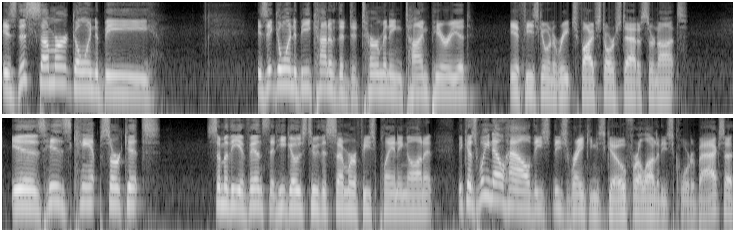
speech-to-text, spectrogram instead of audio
Is this summer going to be? Is it going to be kind of the determining time period if he's going to reach five star status or not? Is his camp circuit some of the events that he goes to this summer if he's planning on it? Because we know how these these rankings go for a lot of these quarterbacks. A,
